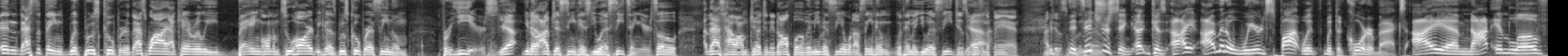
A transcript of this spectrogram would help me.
And that's the thing with Bruce Cooper. That's why I can't really bang on him too hard because Bruce Cooper has seen him for years. Yeah, You know, yeah. I've just seen his USC tenure. So that's how I'm judging it off of. And even seeing what I've seen him with him at USC just Yeah. wasn't a fan. I just it's wasn't a fan. interesting uh, because I I'm in a weird spot with with the quarterbacks. I am not in love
